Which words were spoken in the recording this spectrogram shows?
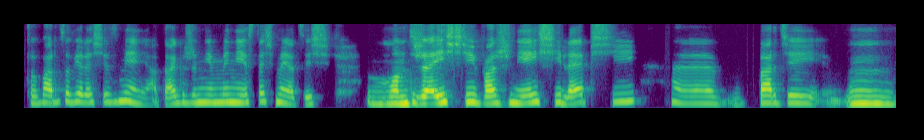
to bardzo wiele się zmienia, tak? Że nie, my nie jesteśmy jacyś mądrzejsi, ważniejsi, lepsi, bardziej mm,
